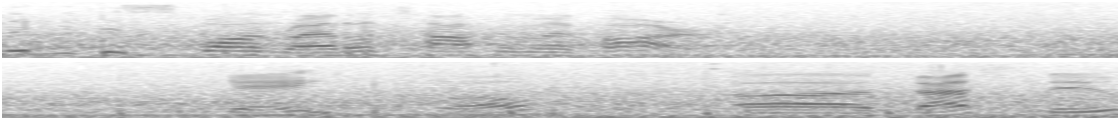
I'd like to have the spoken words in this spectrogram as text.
let me just spawn right on top of my car. Okay. Well, uh, that's new.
